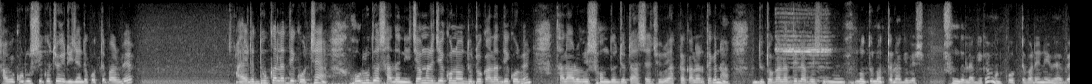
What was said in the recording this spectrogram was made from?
সবে কুরুশ শিখেছো, এই ডিজাইনটা করতে পারবে। আর এটা দু কালার দিয়ে করছে হ্যাঁ? হলুদ আর সাদা নিচে। আপনারা যে কোনো দুটো কালার দিয়ে করবেন, তাহলে আরও বেশ সৌন্দর্যটা আসে। একটা কালার থেকে না, দুটো কালার দিলে বেশ নতুনত্ব লাগে, বেশ সুন্দর লাগে। কেমন? করতে পারেন এইভাবে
